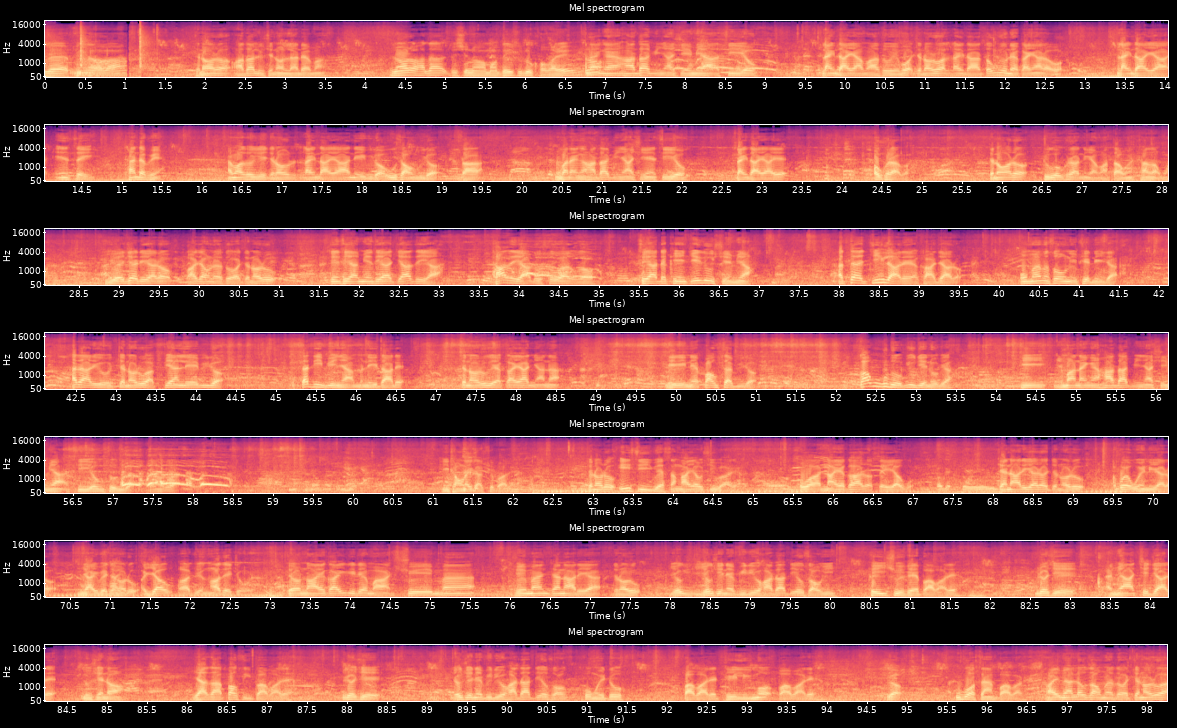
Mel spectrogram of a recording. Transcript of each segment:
ဟုတ်ကဲ့မင်္ဂလာပါကျွန်တော်တော့အာသာလူရှင်တော်လန်ဒန်မှာကျွန်တော်တော့ဟာသာလူရှင်တော်မောင်သိန်းစုလို့ခေါ်ပါတယ်ကျွန်တော်နိုင်ငံဟာသပညာရှင်များအစည်းအရုံးလိုင်းသားယာမှာဆိုရင်ပေါ့ကျွန်တော်တို့ကလိုင်းသား၃မျိုးနဲ့ကန်ရတာပေါ့လိုင်းသားယာအင်းစိန်ထန်းတပင်အဲ့မှာဆိုရင်ကျွန်တော်တို့လိုင်းသားယာကနေပြီးတော့ဥဆောင်ပြီးတော့ဒါမြန်မာနိုင်ငံဟာသပညာရှင်အစည်းအရုံးလိုင်းသားယာရဲ့ဥက္ခရာပါကျွန်တော်ကတော့ဒုဥက္ခရာနေရာမှာတာဝန်ထမ်းဆောင်ပါတယ် ရွေချက်တွေကတော့ဘာကြောင့်လဲဆိုတော့ကျွန်တော်တို့တင်စရာမြင်စရာကြားစရာထားစရာလို့ဆိုရတော့ဆရာတခင်ကျေးဇူးရှင်များအသက်ကြီးလာတဲ့အခါကျတော့ဝန်မမဆုံးနေဖြစ်နေကြအဲ့ဒါတွေကိုကျွန်တော်တို့ကပြန်လည်ပြီးတော့တတ္တိပညာမနေတာတဲ့ကျွန်တော်တို့ရဲ့ကာယညာနာလေးတွေနဲ့ပေါင်းဆက်ပြီးတော့ကောင်းမှုကုသိုလ်ပြုကျင်တို့ဗျာဒီမြန်မာနိုင်ငံဟာသပညာရှင်များအစည်းအရုံးဆိုပြီးတော့ကျွန်တော်တို့ ကဒီထောင်လိုက်တာဖြစ်ပါတယ်ကျွန်တော်တို့ AC ပဲ15ယောက်ရှိပါတယ်ဟိုဟာနာယကကတော့10ယောက်ပေါ့ဟုတ်ကဲ့ဟိုကျန်တာတွေကတော့ကျွန်တော်တို့အဖွဲ့ဝင်တွေကတော့အများကြီးပဲကျွန်တော်တို့အယောက်အပြည့်90ကျော်တယ်ကျွန်တော်နာယကကြီးတွေထဲမှာရွှေမန်းရွှေမန်းကျန်တာတွေကကျွန်တော်တို့ရုပ်ရုပ်ရှင်နဲ့ဗီဒီယိုဟာတာတရုပ်ဆောင်ကြီးဖေးရွှေခဲပါပါတယ်ပြီးလို့ရှိရင်အများချစ်ကြတဲ့လူရှင်တော်ရာသာပေါက်စီပါပါတယ်ပြီးလို့ရှိရင် ရုပ်ရှင်နဲ့ဗီဒီယိုဟာတာတရုပ်ဆောင်ကိုငွေတိုးပါပါတယ်ဒေလီမော့ပါပါတယ်ပြီးတော့ဥပ္ပော်ဆန်းပါပါတယ်။ဘာများလောက်ဆောင်မလဲဆိုတော့ကျွန်တော်တို့က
